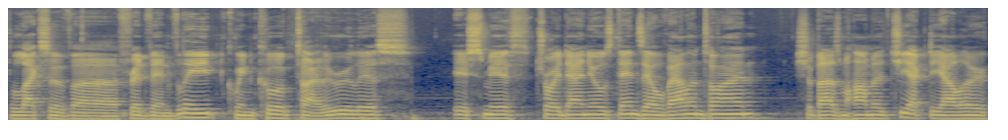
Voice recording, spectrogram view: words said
the likes of uh, Fred VanVleet, Quinn Cook, Tyler Ulis, Ish Smith, Troy Daniels, Denzel Valentine, Shabazz Muhammad, Cheick Diallo,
